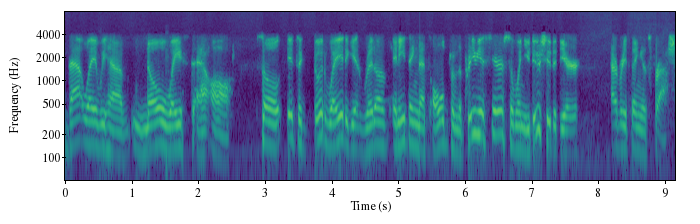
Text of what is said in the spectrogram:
that way we have no waste at all. So it's a good way to get rid of anything that's old from the previous year. So when you do shoot a deer, everything is fresh.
